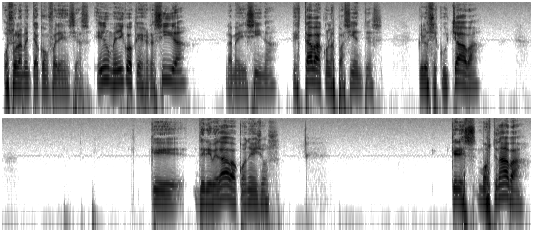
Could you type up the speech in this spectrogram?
o solamente a conferencias. Era un médico que ejercía la medicina, que estaba con los pacientes, que los escuchaba, que deliberaba con ellos, que les mostraba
